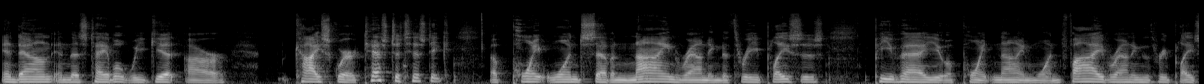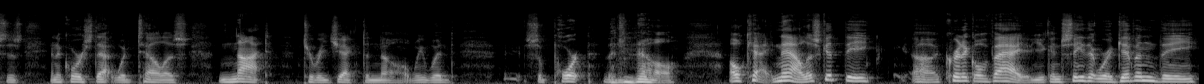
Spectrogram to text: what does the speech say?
And down in this table, we get our chi-square test statistic of 0.179 rounding to three places, p-value of 0.915 rounding to three places, and of course that would tell us not to reject the null. We would support the null. Okay, now let's get the uh, critical value. You can see that we're given the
